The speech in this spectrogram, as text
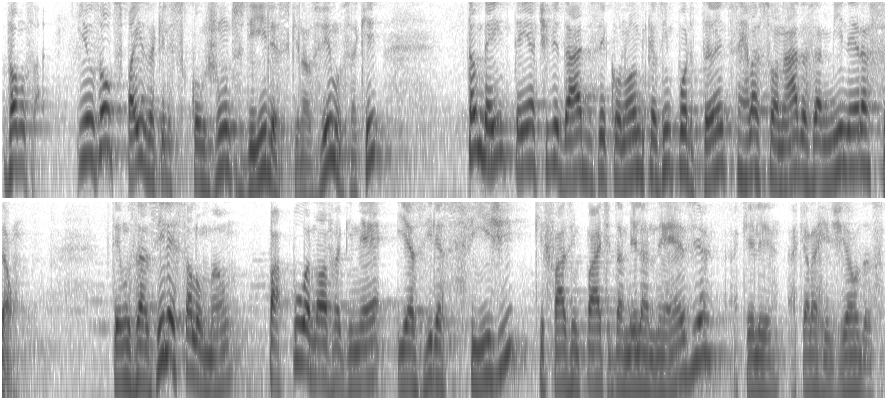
Vamos lá. E os outros países, aqueles conjuntos de ilhas que nós vimos aqui, também têm atividades econômicas importantes relacionadas à mineração. Temos as Ilhas Salomão, Papua Nova Guiné e as Ilhas Fiji, que fazem parte da Melanésia, aquele, aquela região dos,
